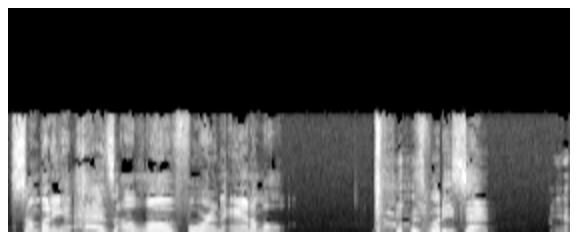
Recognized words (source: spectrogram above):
Somebody has a love for an animal. is what he said. Yeah.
